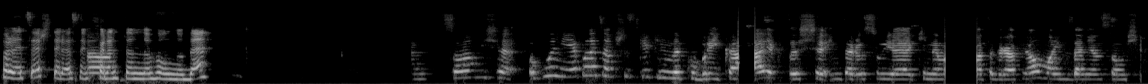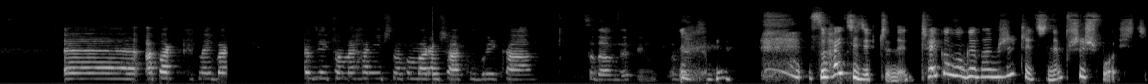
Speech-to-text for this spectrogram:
Polecasz teraz na kwarantannową nudę? Co mi się... Ogólnie ja polecam wszystkie filmy Kubricka, jak ktoś się interesuje kinematografią. Moim zdaniem są... Eee, a tak najbardziej to Mechaniczna Pomarańcza Kubricka. Cudowny film. Słuchajcie, dziewczyny, czego mogę Wam życzyć na przyszłość?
